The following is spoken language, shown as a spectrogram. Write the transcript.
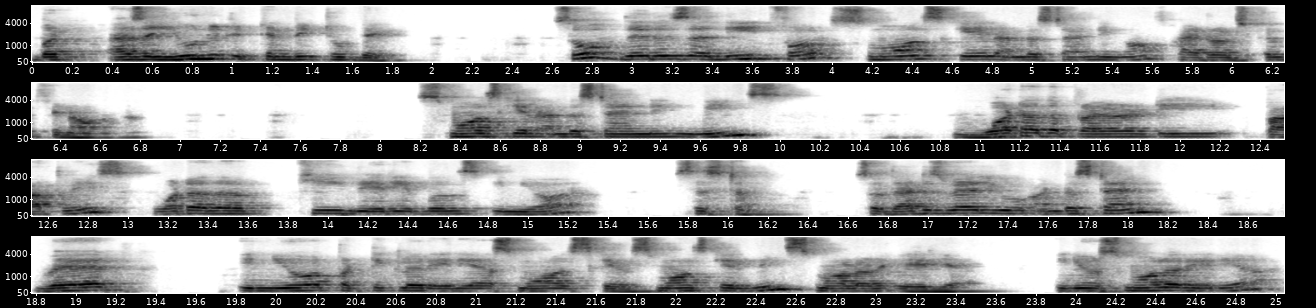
but as a unit, it can be too big. So there is a need for small scale understanding of hydrological phenomena. Small scale understanding means what are the priority pathways? What are the key variables in your system? So that is where you understand where in your particular area small scale small scale means smaller area in your smaller area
